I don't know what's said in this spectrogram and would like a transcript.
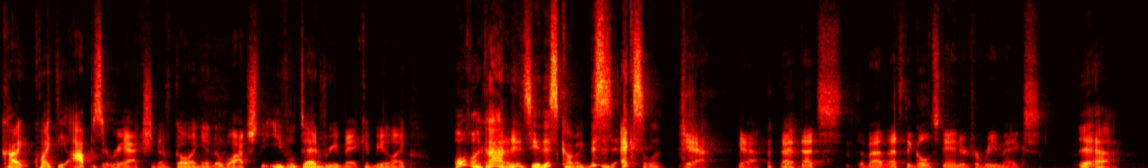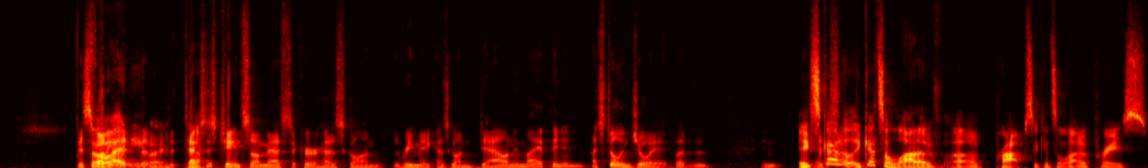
Quite quite the opposite reaction of going in to watch the Evil Dead remake and being like, "Oh my god, I didn't see this coming. This is excellent." Yeah, yeah, that that's about that's the gold standard for remakes. Yeah, It's So, funny. the- anyway, the, the yeah. Texas Chainsaw Massacre has gone. The remake has gone down, in my opinion. I still enjoy it, but the, in, it's It's- got a, it gets a lot of uh, props. It gets a lot of praise.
